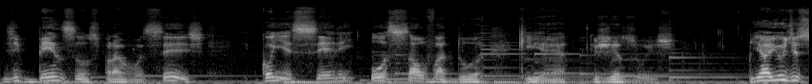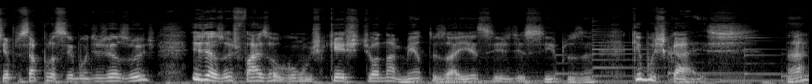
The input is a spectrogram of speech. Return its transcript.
de bênçãos para vocês conhecerem o Salvador, que é Jesus. E aí os discípulos se aproximam de Jesus e Jesus faz alguns questionamentos a esses discípulos. Né? Que buscais? Né?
